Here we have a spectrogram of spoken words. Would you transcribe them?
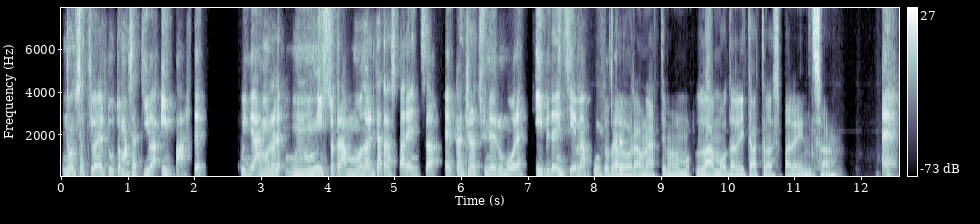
non si attiva del tutto, ma si attiva in parte. Quindi moda- un misto tra modalità trasparenza e cancellazione del rumore ibride insieme, appunto. Per... Allora, un attimo, la modalità trasparenza Eh,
